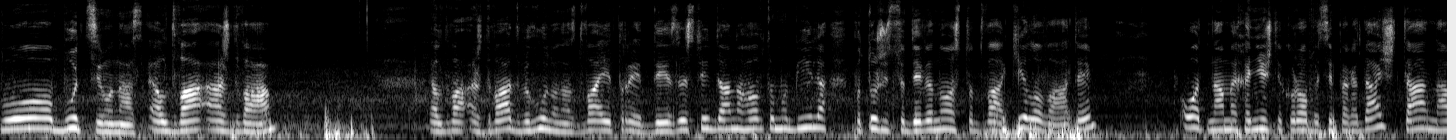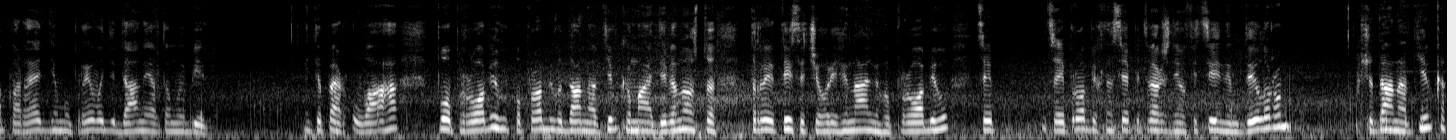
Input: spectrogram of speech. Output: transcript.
по будці у нас L2H2. L2H2, двигун у нас 2,3 дизель стоїть даного автомобіля, потужністю 92 кВт. От на механічній коробці передач та на передньому приводі даний автомобіль. І тепер увага по пробігу. По пробігу дана автівка має 93 тисячі оригінального пробігу. Цей, цей пробіг є підтверджений офіційним дилером. Що дана автівка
